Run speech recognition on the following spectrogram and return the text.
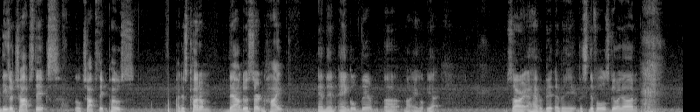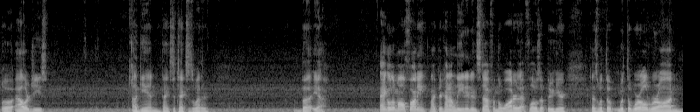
these are chopsticks, little chopstick posts. I just cut them down to a certain height and then angled them. Uh, not angled, yeah. Sorry, I have a bit of a the sniffles going on. Uh, allergies. Again, thanks to Texas weather. But yeah, angled them all funny, like they're kind of leaning and stuff from the water that flows up through here. Because with the with the world we're on,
